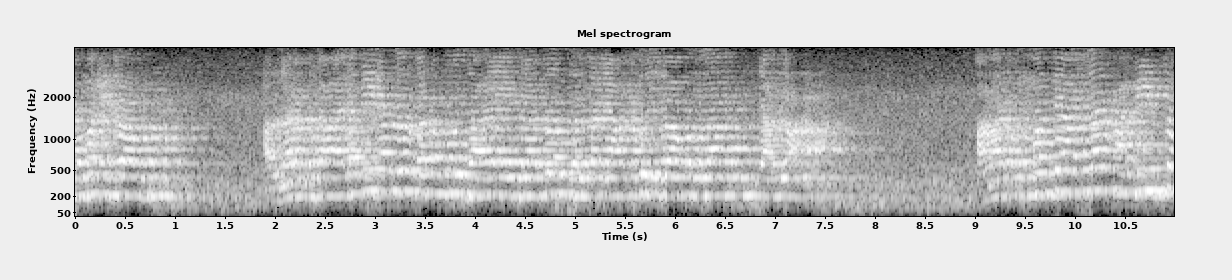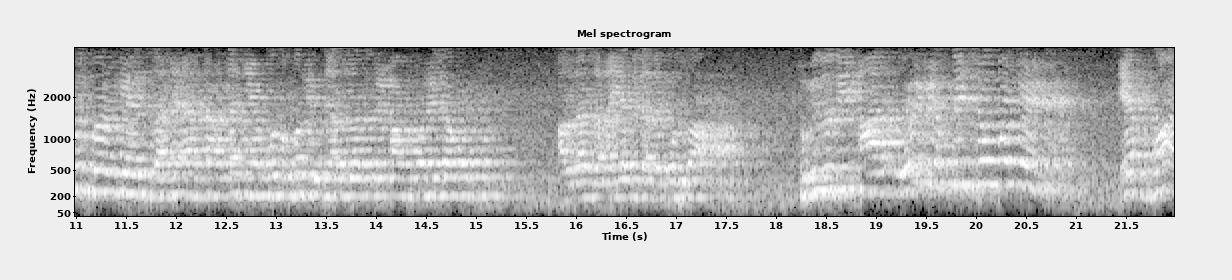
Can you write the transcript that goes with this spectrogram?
প্রমাণিত, আল্লাহ রাব্বুল আলামিনের দরবার মুসা আলাইহিস সালামে আকুল দোয়া করলাম যে আল্লাহ, আমার উম্মতে আল্লাহর হাবিব সম্পর্কে জানে আদা নিয়ে ভুল করেছে আল্লাহ তুমি মাফ করে দাও। আল্লাহ জানাইয়া দিলেন মুসা তুমি যদি আর ওই ব্যক্তির সম্পর্কে একবার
